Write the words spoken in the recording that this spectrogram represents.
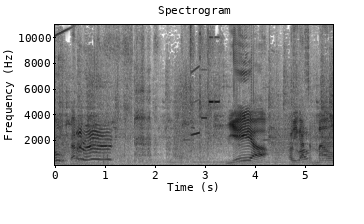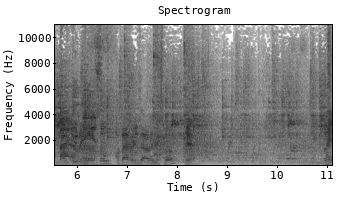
Oh, battery. Alright. Yeah! I we got some more batteries. universal the batteries are in this world. Yeah. Hey,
